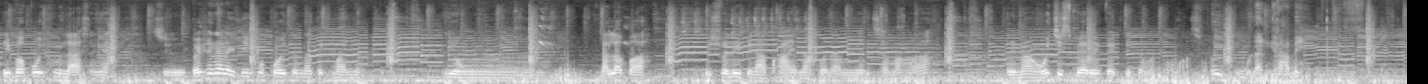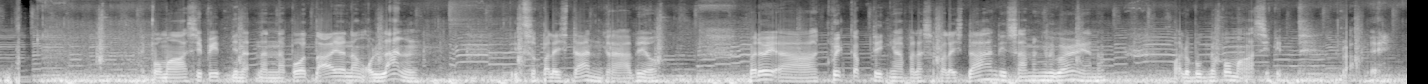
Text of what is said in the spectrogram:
iba po yung lasa niya. So personally hindi ko po ito natikman yung, yung talaba usually pinapakain lang po namin yan sa mga alimango which is very effective naman po mga so, uy umulan grabe. Ay po mga sipit, dinatnan na po tayo ng ulan sa Palaisdaan. Grabe oh. By the way, ah, quick update nga pala sa Palaisdaan dito sa aming lugar. Yan oh. Palubog na po mga sipit. Grabe.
